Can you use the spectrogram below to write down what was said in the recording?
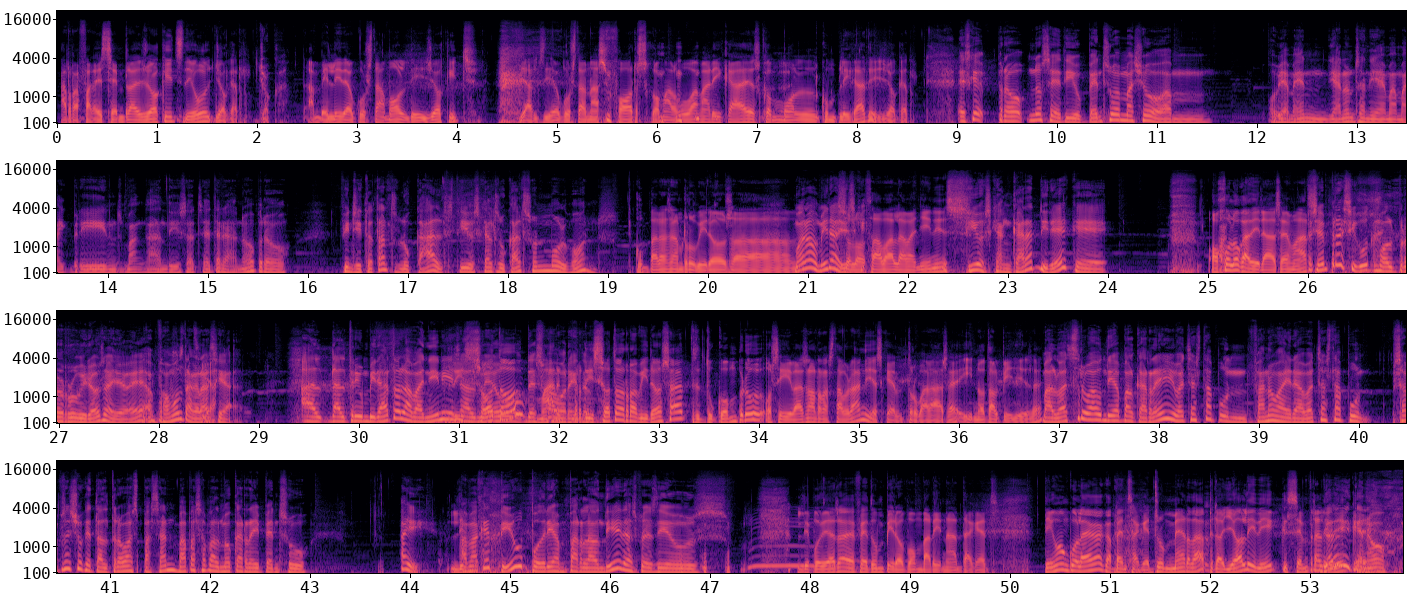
es refereix sempre a Jokic, diu Joker. Joker. Ell li deu costar molt dir Jokic, i els deu costar un esforç com algú americà, és com molt complicat, i Joker. És que, però, no sé, tio, penso en això, amb... Òbviament, ja no ens en diem a Mike Brins, Van Gandhis, etc, no? Però fins i tot els locals, tio, és que els locals són molt bons. Compares amb Rubirós a Bueno, mira, és que- Solozábal a Banyinis. Tio, és que encara et diré que Ojo lo que diràs, eh, Marc? sempre he sigut molt pro-rubirosa, jo, eh? Em fa molta gràcia. El, del triumvirato, la Banyini és el meu Risotto, Marc, desfavorit. risotto Rovirosa, t'ho compro, o sigui, vas al restaurant i és que el trobaràs, eh? I no te'l pillis, eh? Me'l vaig trobar un dia pel carrer i vaig estar a punt, fa no gaire, vaig estar a punt... Saps això que te'l trobes passant? Va passar pel meu carrer i penso... Ai, Li- amb aquest tio podríem parlar un dia i després dius... Li podries haver fet un piropo enverinat d'aquests. Tinc un col·lega que pensa que ets un merda, però jo li dic, sempre li Jo dic dic que no.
